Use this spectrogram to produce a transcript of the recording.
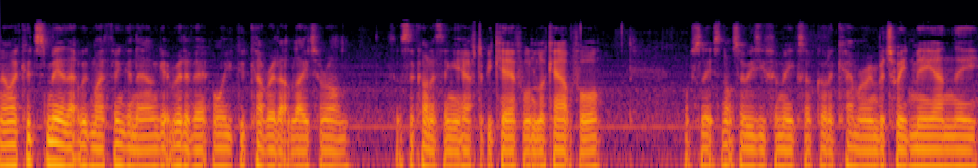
Now I could smear that with my fingernail and get rid of it, or you could cover it up later on. So it's the kind of thing you have to be careful and look out for. Obviously it's not so easy for me because I've got a camera in between me and the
